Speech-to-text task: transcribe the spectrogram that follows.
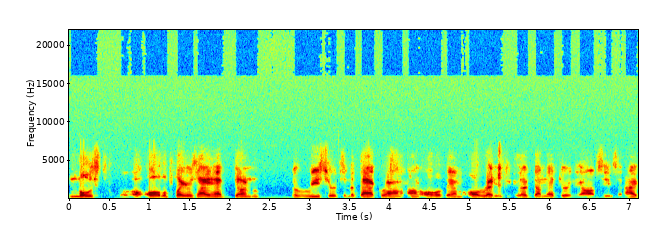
most all the players I have done the research and the background on all of them already because I've done that during the off season. I've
